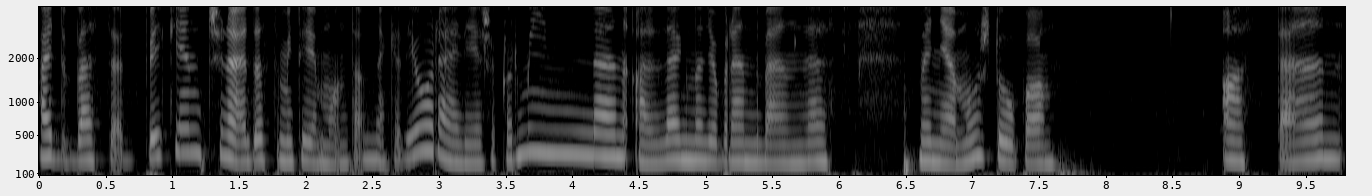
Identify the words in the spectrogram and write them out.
Hagyd Buster békén, csináld azt, amit én mondtam neked, jó Riley, és akkor minden a legnagyobb rendben lesz. Menj el mosdóba, aztán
